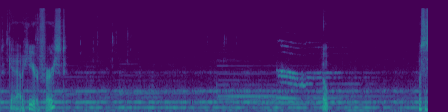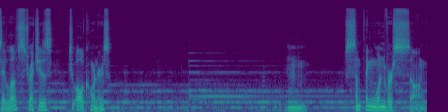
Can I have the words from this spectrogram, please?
Let's get out here first. Oh. What's to say? Love stretches to all corners. Something one verse song.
